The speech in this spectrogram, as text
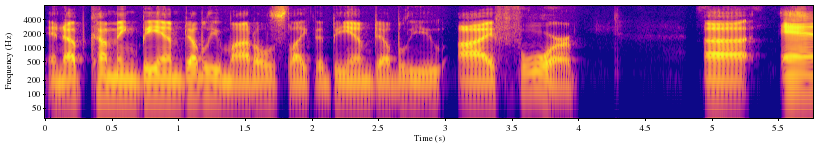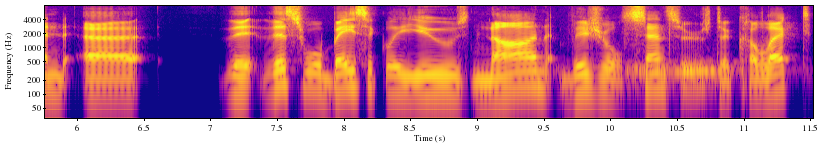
in upcoming BMW models like the BMW i4. Uh, and uh, this will basically use non visual sensors to collect,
